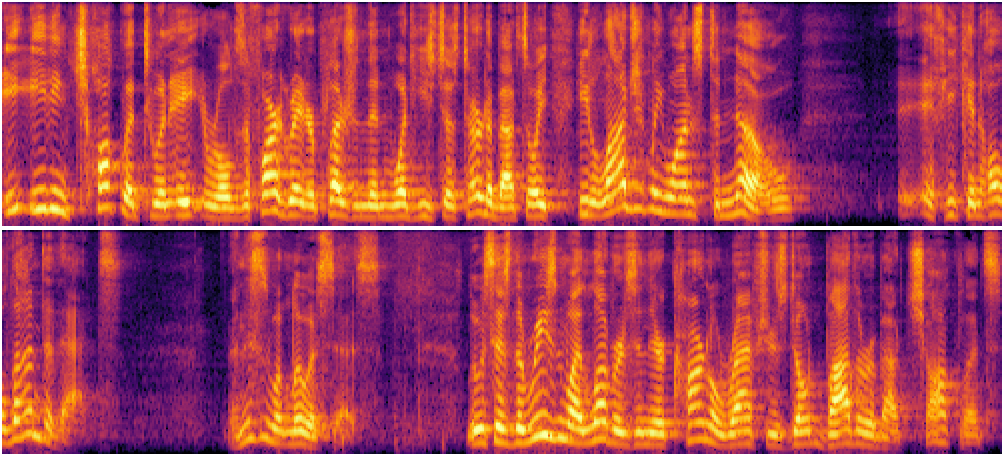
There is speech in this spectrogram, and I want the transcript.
e- eating chocolate to an eight year old is a far greater pleasure than what he's just heard about. So he, he logically wants to know if he can hold on to that. And this is what Lewis says Lewis says the reason why lovers in their carnal raptures don't bother about chocolates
